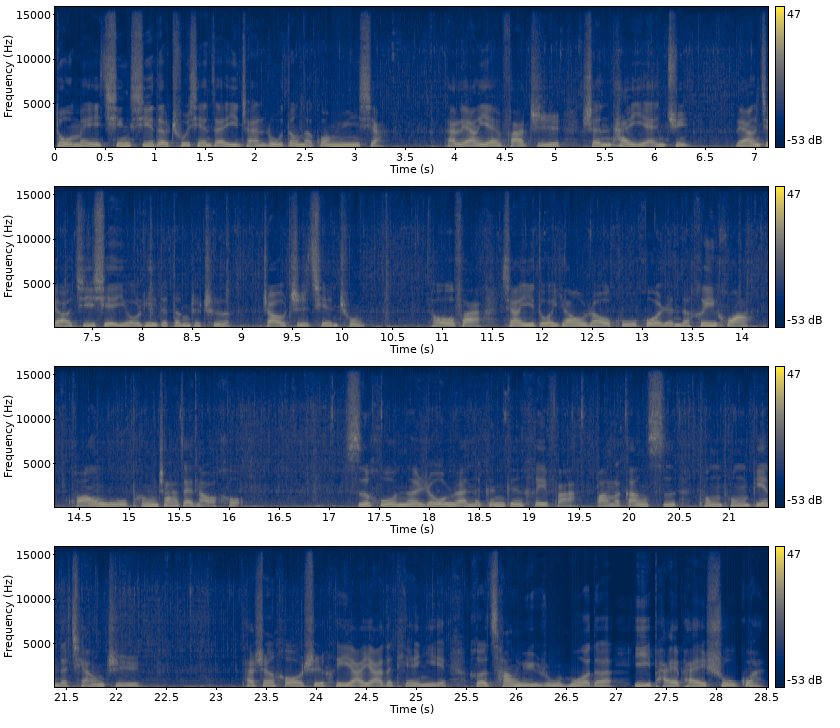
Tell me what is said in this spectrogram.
杜梅清晰地出现在一盏路灯的光晕下，他两眼发直，神态严峻，两脚机械有力地蹬着车，照直前冲，头发像一朵妖娆蛊惑人的黑花。狂舞烹炸在脑后，似乎那柔软的根根黑发绑了钢丝，通通变得强直。他身后是黑压压的田野和苍郁如墨的一排排树冠。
